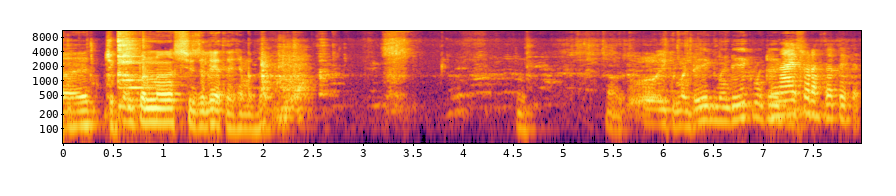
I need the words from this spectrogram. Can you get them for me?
आहे चिकन पण शिजले आहे त्याच्यामधलं. एक मिनिट एक मिनिट एक मिनिट. नाही सोडायचं त्याच्यात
